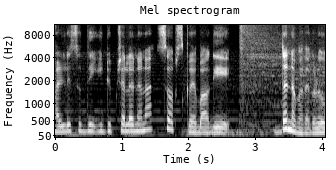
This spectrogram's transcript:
ಹಳ್ಳಿ ಸುದ್ದಿ ಯೂಟ್ಯೂಬ್ ಚಾನಲ್ ಅನ್ನು ಸಬ್ಸ್ಕ್ರೈಬ್ ಆಗಿ. ಧನ್ಯವಾದಗಳು.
